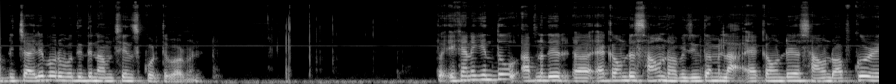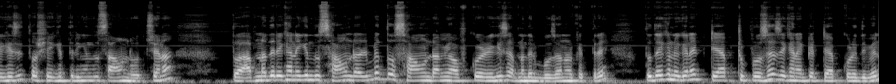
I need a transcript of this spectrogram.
আপনি চাইলে পরবর্তীতে নাম চেঞ্জ করতে পারবেন। তো এখানে কিন্তু আপনাদের অ্যাকাউন্টে সাউন্ড হবে। যেহেতু আমি অ্যাকাউন্টে সাউন্ড অফ করে রেখেছি, তো সেক্ষেত্রে কিন্তু সাউন্ড হচ্ছে না। তো আপনাদের এখানে কিন্তু সাউন্ড আসবে। তো সাউন্ড আমি অফ করে রেখেছি আপনাদের বোঝানোর ক্ষেত্রে। তো দেখুন, এখানে ট্যাপ টু প্রসেস এখানে একটা ট্যাপ করে দিবেন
